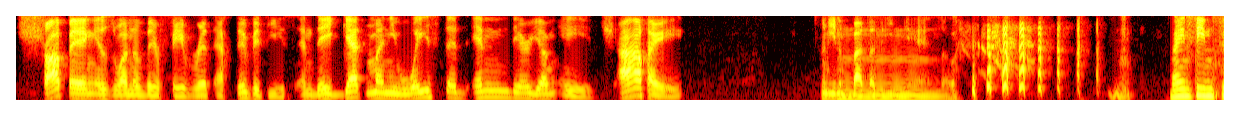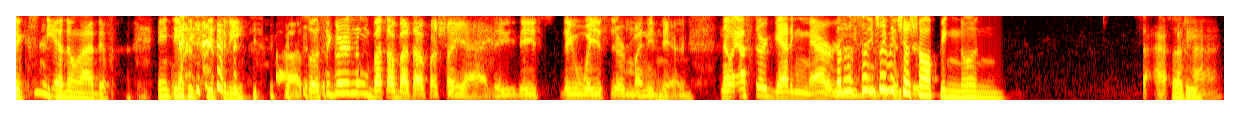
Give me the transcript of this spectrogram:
Shopping is one of their favorite activities and they get money wasted in their young age. Ah, okay. Hindi na bata si Inye. So. 1960 ano nga, di ba? 1963. uh, so siguro nung bata-bata pa siya, yeah, they, they, they waste their money there. Mm-hmm. Now, after getting married... Pero saan siya nagsha-shopping to... nun? Sa, uh, Sorry. Uh,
